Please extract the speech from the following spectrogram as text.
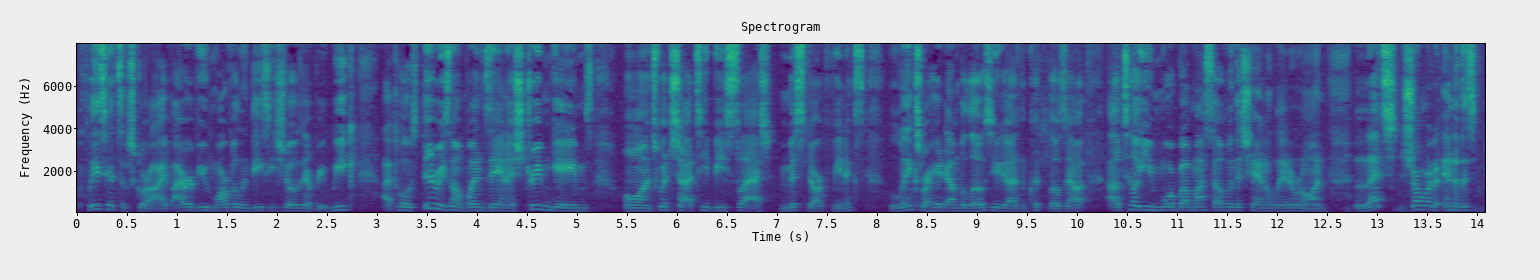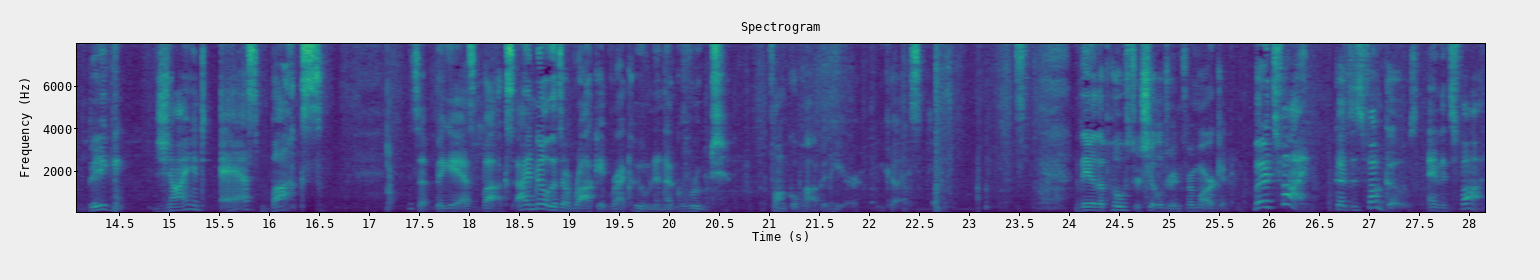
please hit subscribe. I review Marvel and DC shows every week. I post theories on Wednesday and I stream games on twitch.tv slash MrDarkPhoenix. Links right here down below so you guys can click those out. I'll tell you more about myself in the channel later on. Let's jump right into this big, giant ass box. It's a big ass box. I know there's a Rocket Raccoon and a Groot Funko Pop in here because they're the poster children for marketing. But it's fine, because it's Funkos, and it's fine.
